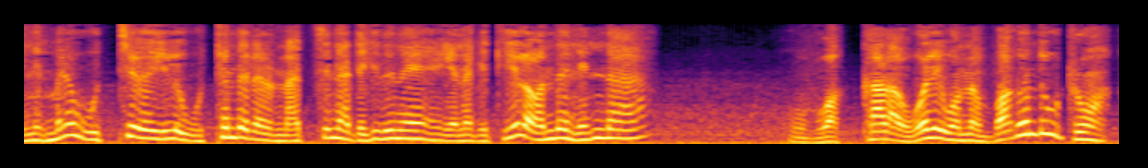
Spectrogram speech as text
இனிமே உச்ச வெயில் உச்சந்தர நச்சு நடிக்குதுன்னு எனக்கு கீழே வந்து நின்ன வக்கால ஓலி உன்னை பகந்து விட்டுருவான்.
